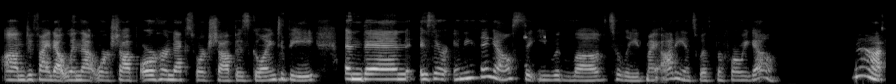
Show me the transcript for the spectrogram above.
um, to find out when that workshop or her next workshop is going to be. And then, is there anything else that you would love to leave my audience with before we go? Yeah,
